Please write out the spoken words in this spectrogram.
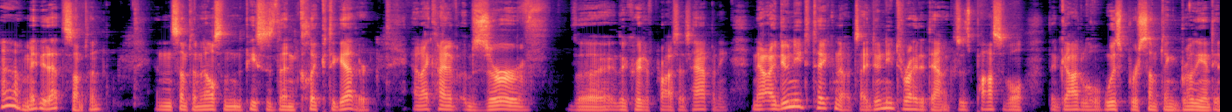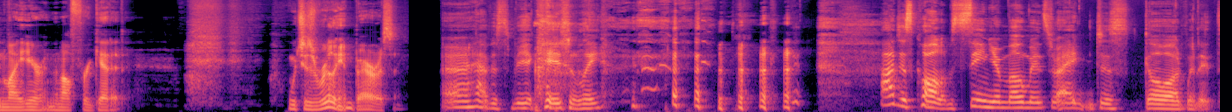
oh, maybe that's something. And then something else, and the pieces then click together and I kind of observe the the creative process happening. Now, I do need to take notes. I do need to write it down because it's possible that God will whisper something brilliant in my ear and then I'll forget it, which is really embarrassing. Uh, happens to be occasionally. I just call them senior moments, right? Just go on with it.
